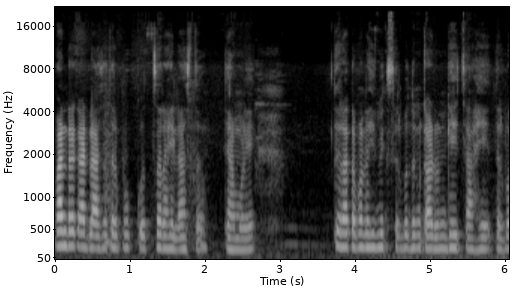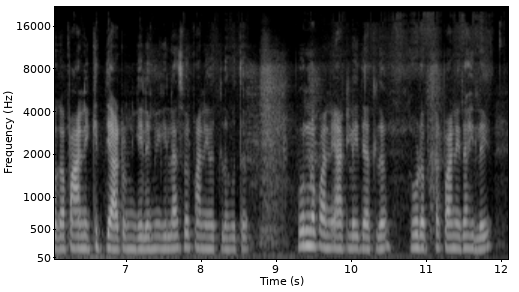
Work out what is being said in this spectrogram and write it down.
पांढरं काढलं असं तर कच्चं राहिलं असतं. त्यामुळे तर आता मला हे मिक्सरमधून काढून घ्यायचं आहे. तर बघा पाणी किती आटून गेले मी गिलासभर पाणी ओतलं होतं. पूर्ण पाणी आटलं आहे त्यातलं. थोडंफार पाणी राहिलं आहे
